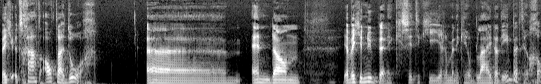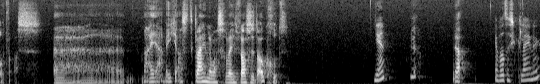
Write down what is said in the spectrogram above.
Weet je, het gaat altijd door. Uh, en dan ja, weet je, nu ben ik, zit ik hier en ben ik heel blij dat die impact heel groot was. Uh, maar ja, weet je, als het kleiner was geweest, was het ook goed. Ja? Ja. ja. En wat is kleiner?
